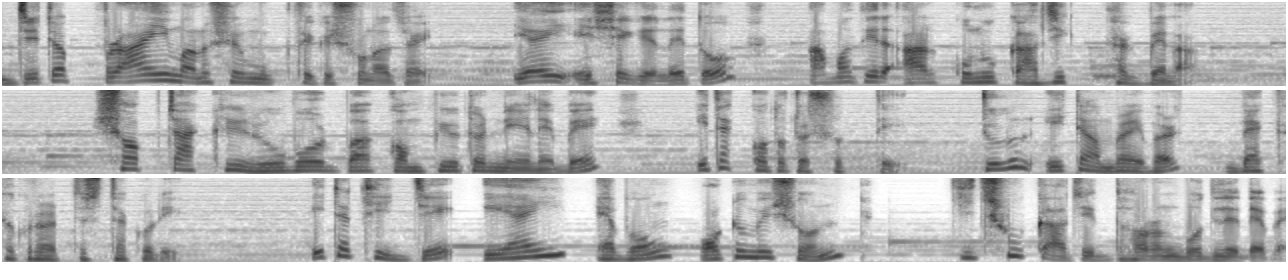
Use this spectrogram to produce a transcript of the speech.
যেটা প্রায় মানুষের মুখ থেকে শোনা যায়। এআই এসে গেলে তো আমাদের আর কোনো কাজই থাকবে না। সব চাকরি রোবট বা কম্পিউটার নিয়ে নেবে, এটা কতটা সত্যি? চলুন এটা আমরা এবার ব্যাখ্যা করার চেষ্টা করি। এটা ঠিক যে এআই এবং অটোমেশন কিছু কাজের ধরন বদলে দেবে।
